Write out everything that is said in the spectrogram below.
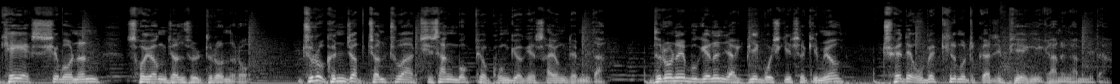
KX-15는 소형 전술 드론으로 주로 근접 전투와 지상 목표 공격에 사용됩니다. 드론의 무게는 약 150kg이며 최대 500km까지 비행이 가능합니다.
